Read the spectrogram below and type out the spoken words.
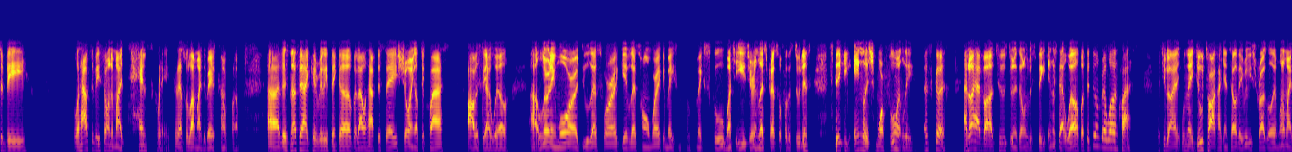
to be well, it has to be someone in my tenth grade because that's where a lot of my debaters come from. Uh, there's nothing I could really think of, but I would have to say showing up to class. Obviously, I will uh, learning more, do less work, give less homework. It makes makes school much easier and less stressful for the students. Speaking English more fluently, that's good. I know I have uh, two students that don't speak English that well, but they're doing very well in class. But you know, I, when they do talk, I can tell they really struggle. And one of my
